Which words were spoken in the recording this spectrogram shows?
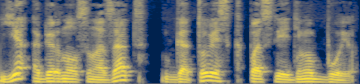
Я обернулся назад, готовясь к последнему бою.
